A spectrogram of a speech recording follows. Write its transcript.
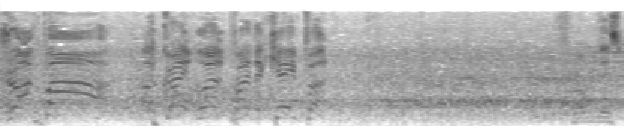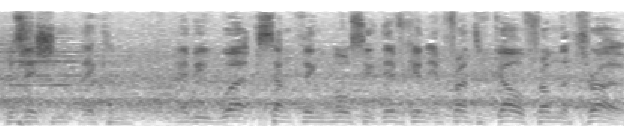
Drogba! Oh, great work by the keeper. From this position, they can maybe work something more significant in front of goal from the throw.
